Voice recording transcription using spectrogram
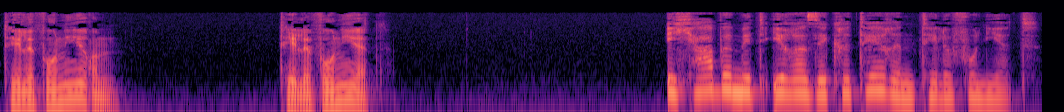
Telefonieren. Telefoniert. Ich habe mit Ihrer Sekretärin telefoniert.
